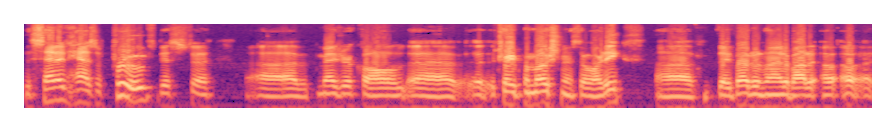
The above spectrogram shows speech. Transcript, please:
the Senate has approved this uh, uh, measure called uh, Trade Promotion Authority. Uh, they voted on it about uh, uh,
